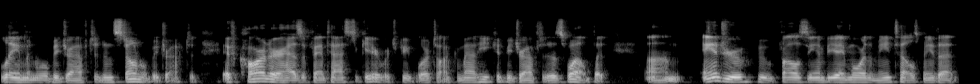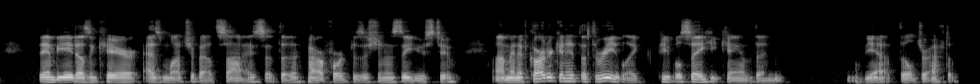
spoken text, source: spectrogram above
Layman will be drafted, and Stone will be drafted. If Carter has a fantastic year, which people are talking about, he could be drafted as well. But um, Andrew, who follows the NBA more than me, tells me that the NBA doesn't care as much about size at the power forward position as they used to. Um, and if Carter can hit the three, like people say he can, then yeah, they'll draft him.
